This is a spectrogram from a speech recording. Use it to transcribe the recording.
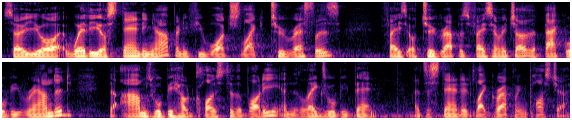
So you're whether you're standing up, and if you watch like two wrestlers face or two grapplers facing each other, the back will be rounded, the arms will be held close to the body, and the legs will be bent. That's a standard like grappling posture.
